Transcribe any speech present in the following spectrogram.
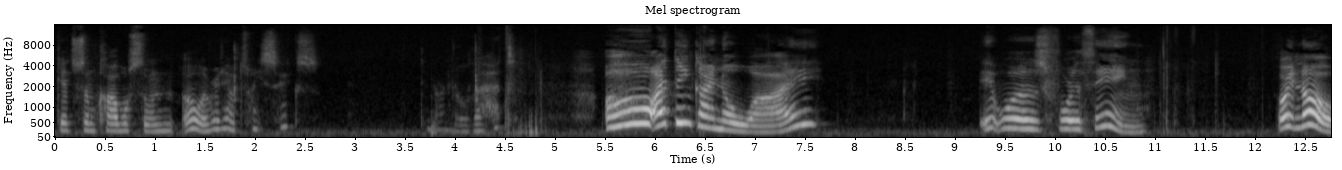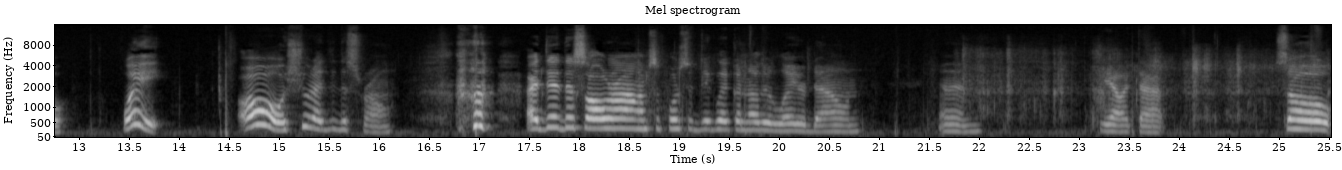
Get some cobblestone. Oh, I already have 26? Did not know that. Oh, I think I know why. It was for the thing. Wait, no. Wait. Oh, shoot, I did this wrong. I did this all wrong. I'm supposed to dig like another layer down. And then, yeah, like that. So,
